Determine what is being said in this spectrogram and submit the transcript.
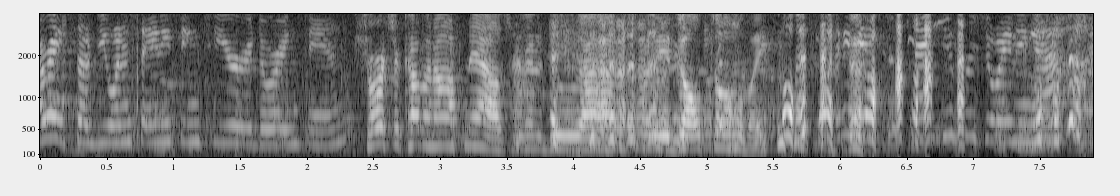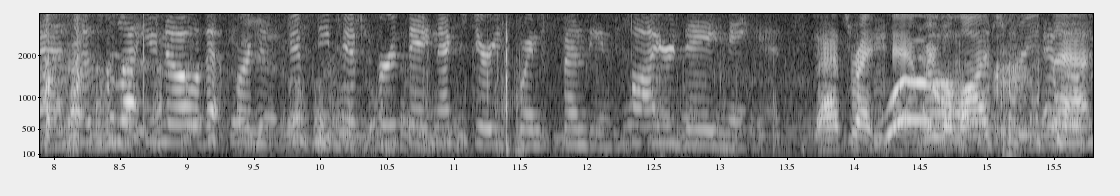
All right. So, do you want to say anything to your adoring fans? shorts are coming off now, so we're gonna do uh, for the adults only. Anyway, thank you for joining us. And just to let you know that for his 55th birthday next year, he's going to spend the entire day naked. That's right, and we will live stream that.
